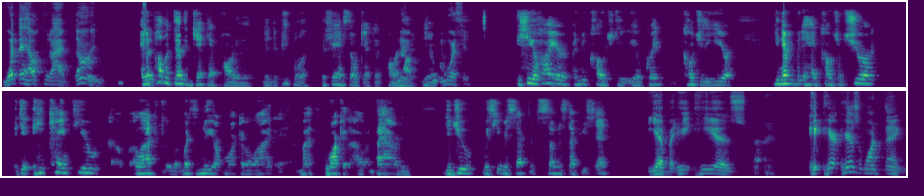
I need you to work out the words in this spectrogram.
"What the hell could I have done and the public doesn't get that part of it. The, the people, the fans don't get that part no, of it. You know, I'm with you. You see, you hire a new coach to, you know, great coach of the year. You never been a head coach. I'm sure he came to you a lot. What's the New York market a lot? Uh, market about, and did you was he receptive to some of the stuff you said? Yeah, but he he is. Here, here's one thing,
